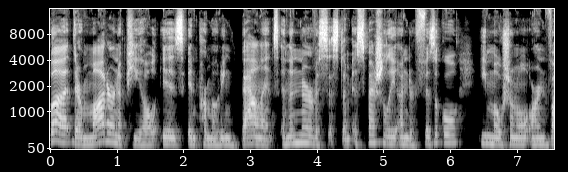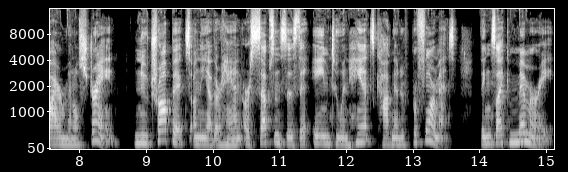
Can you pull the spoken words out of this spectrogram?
but their modern appeal is in promoting balance in the nervous system, especially under physical, emotional, or environmental strain. Nootropics, on the other hand, are substances that aim to enhance cognitive performance, things like memory,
